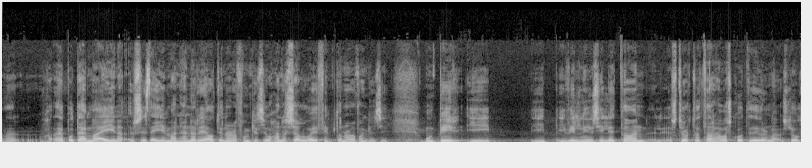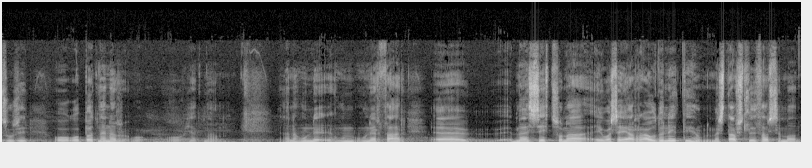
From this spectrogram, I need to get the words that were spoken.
það er búið að dæma eigin, mann hennar í 18 ára fangelsi og hann er sjálfa í 15 ára fangelsi. Hún býr í í, í Vilnius í Litáen, stjórnvöld þar hafa skotið yfir hana skjólshúsi og, og börn hennar og, og hérna þannig að hún hún, hún er þar uh, með sitt svona, ég var að segja, ráðuneyti, með starfslið þar sem að,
